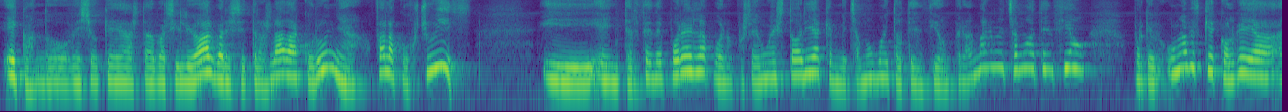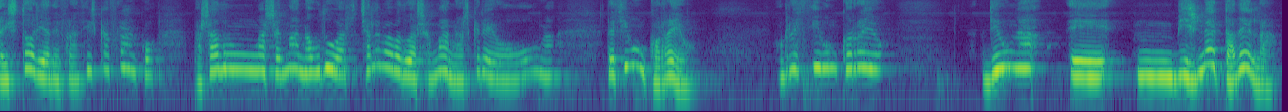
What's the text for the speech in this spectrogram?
E cando vexo que hasta Basilio Álvarez se traslada a Coruña, fala co xuiz, e, e intercede por ela, bueno, pois é unha historia que me chamou moito a atención, pero además me chamou a atención porque unha vez que colguei a, a historia de Francisca Franco, pasado unha semana ou dúas, xa levaba dúas semanas, creo, ou unha, recibo un correo, un recibo un correo de unha eh, mm, bisneta dela,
